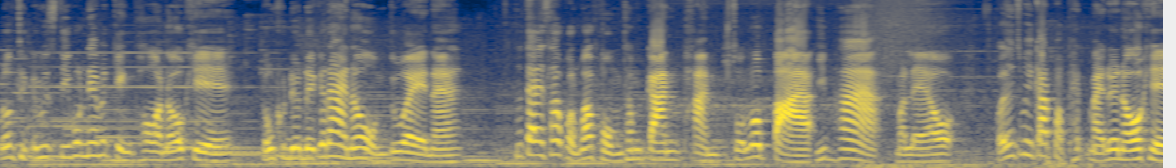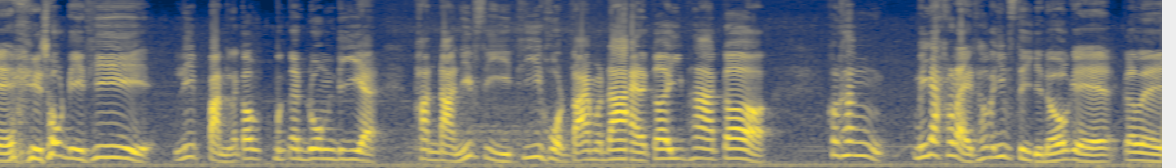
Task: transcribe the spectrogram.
รวมถึง m อ c พวกนี้ไม่เก่งพอนะโอเคลงคนเดียวเลยก็ได้นะผมด้วยนะต้องใจทราบก่อนว่าผมทำการผ่านโซโล่ป่า 25 มาแล้วก่อนที่จะมีการปรับแพทใหม่ด้วยนะโอเค คือโชคดีที่รีบปั่นแล้วก็บังเอิญดวงดีอะผ่านด่าน 24 ที่โหดได้ายมาได้แล้วก็ 25 ก็ค่อนข้างไม่ยากเท่าไหร่เท่ากับ24นะโอเค ก็เลย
